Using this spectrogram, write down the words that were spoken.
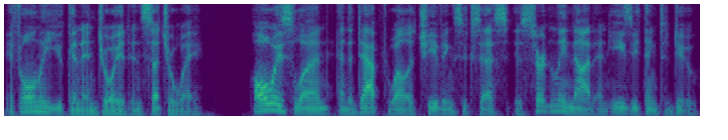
if only you can enjoy it in such a way. Always learn and adapt while achieving success is certainly not an easy thing to do,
